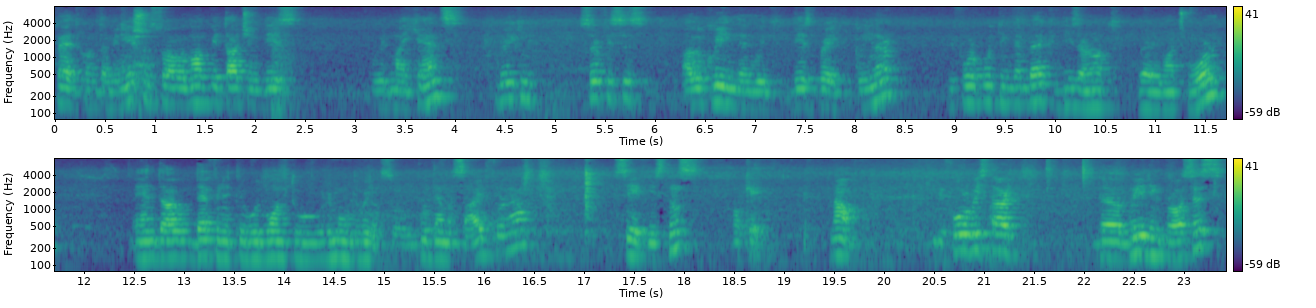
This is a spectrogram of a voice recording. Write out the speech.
pad contamination, so I will not be touching this with my hands braking surfaces. I will clean them with this brake cleaner before putting them back. These are not very much worn and I definitely would want to remove the wheels. So we put them aside for now. Safe distance. Okay. Now, before we start the bleeding process,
